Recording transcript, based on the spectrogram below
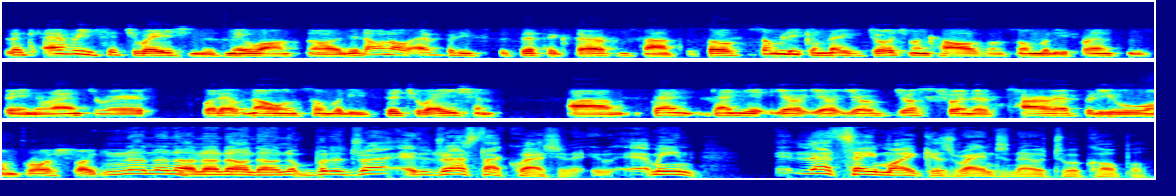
like, every situation is nuanced now. You don't know everybody's specific circumstances. So if somebody can make judgment calls on somebody, for instance, being in rent arrears, without knowing somebody's situation, um, then then you, you're, you're you're just trying to tar everybody with one brush. Like, No, no, no, no, no, no, no. But address, address that question. I mean, let's say Mike is renting out to a couple,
